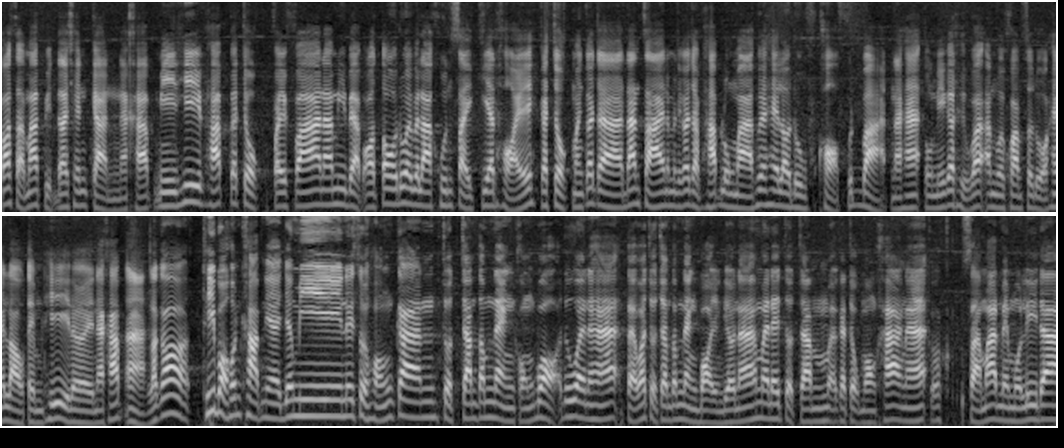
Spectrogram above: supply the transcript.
ก็สามารถปิดได้เช่นกันนะครับมีที่พับกระจกไฟฟ้านะมีแบบออโต้ด้วยเวลาคุณใส่เกียร์ถอยกระจกมันก็จะด้านซ้ายมันก็จะพับลงมาเพื่อให้เราดูขอบฟุตบาทนะฮะตรงนี้ก็ถือว่าอำนวยความสะดวกให้เราเต็มที่เลยนะครับอ่าแล้วก็ที่บาะคนขับเนี่ยยังมีในส่วนของการจดจำตำแหน่งของเบาะด้วยนะฮะแต่ว่าจดจำตำแหน่งเบาะอย่างเดียวนะ ไม่ได้จดจำกระจกมองข้างนะก็สามารถเมมโมรีได้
